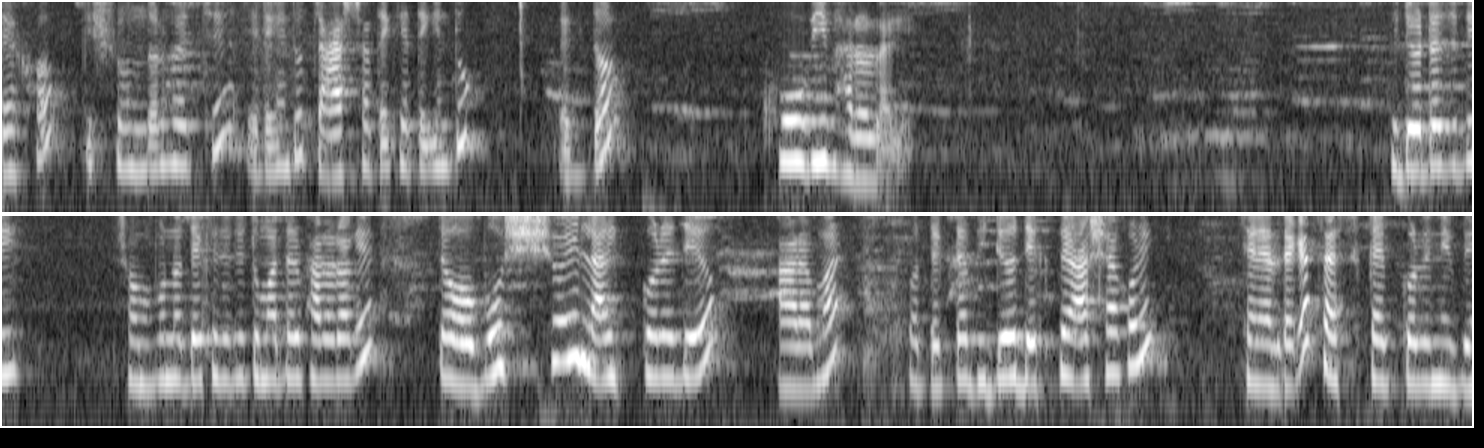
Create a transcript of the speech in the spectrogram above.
দেখো কি সুন্দর হয়েছে। এটা কিন্তু চার সাথে খেতে কিন্তু একদম খুবই ভালো লাগে। ভিডিওটা যদি সম্পূর্ণ দেখে যদি তোমাদের ভালো লাগে, তো অবশ্যই লাইক করে দিও। আর আমার প্রত্যেকটা ভিডিও দেখতে আশা করি। চ্যানেলটাকে সাবস্ক্রাইব করে নেবে।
